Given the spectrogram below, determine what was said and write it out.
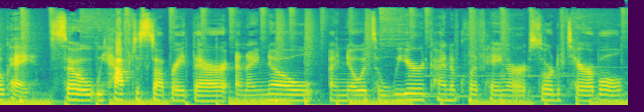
Okay, so we have to stop right there and I know I know it's a weird kind of cliffhanger, sort of terrible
